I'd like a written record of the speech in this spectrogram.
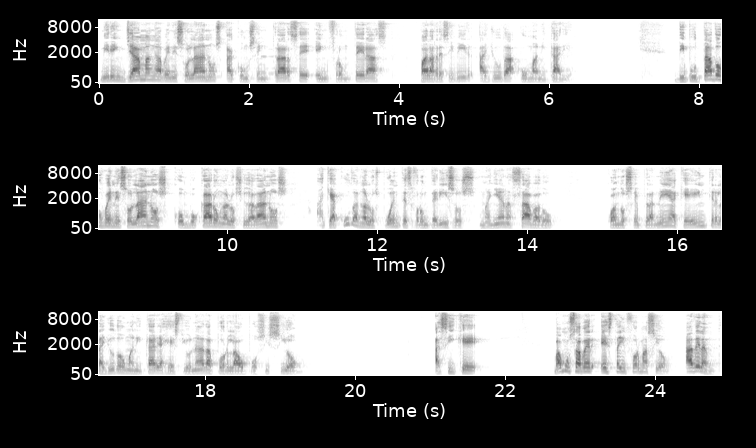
Miren, llaman a venezolanos a concentrarse en fronteras para recibir ayuda humanitaria. Diputados venezolanos convocaron a los ciudadanos a que acudan a los puentes fronterizos mañana sábado cuando se planea que entre la ayuda humanitaria gestionada por la oposición. Así que vamos a ver esta información. Adelante.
